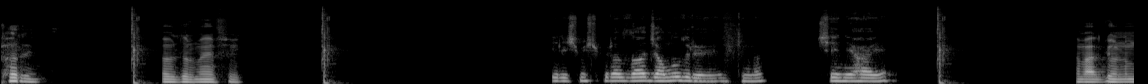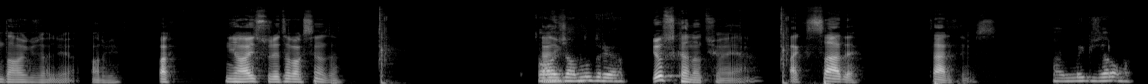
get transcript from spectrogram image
Pardon. Öldürme efekti. Gelişmiş biraz daha canlı duruyor ya ilkinden. Şey nihai. Temel görünüm daha güzel ya harbi. Bak nihai surete baksanıza. Daha Yani- canlı duruyor. Göz kanatıyor ya. Bak sade. Tertemiz. Pembe güzel ama.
